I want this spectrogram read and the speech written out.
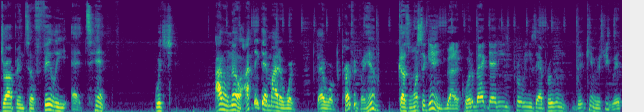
dropping to Philly at tenth which I don't know. I think that might have worked. That worked perfect for him because once again, you got a quarterback that he's proven he's had proven good chemistry with.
